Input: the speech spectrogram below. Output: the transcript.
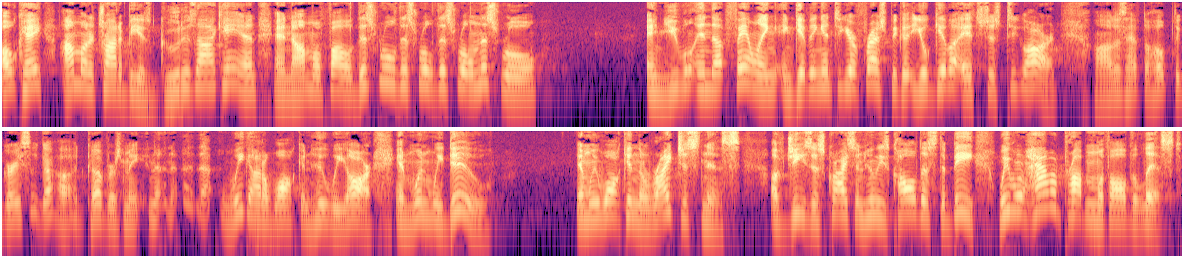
Okay, I'm going to try to be as good as I can, and I'm going to follow this rule, this rule, this rule, and this rule and you will end up failing and giving into your flesh because you'll give up. It's just too hard. I'll just have to hope the grace of God covers me. No, no, we got to walk in who we are. And when we do, and we walk in the righteousness of Jesus Christ and who He's called us to be, we won't have a problem with all the list.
